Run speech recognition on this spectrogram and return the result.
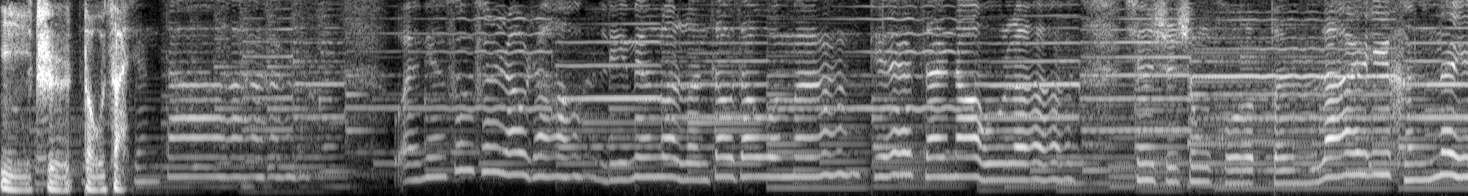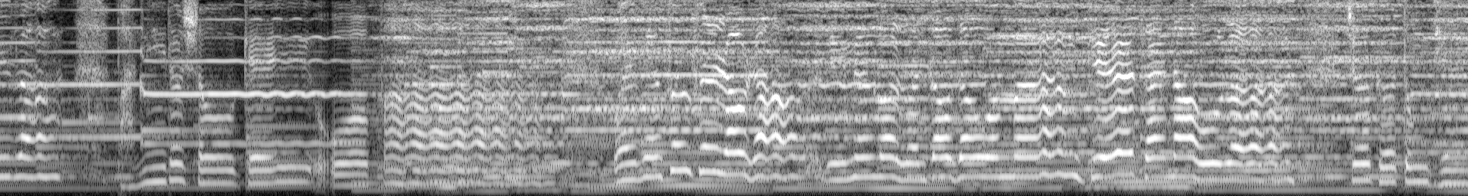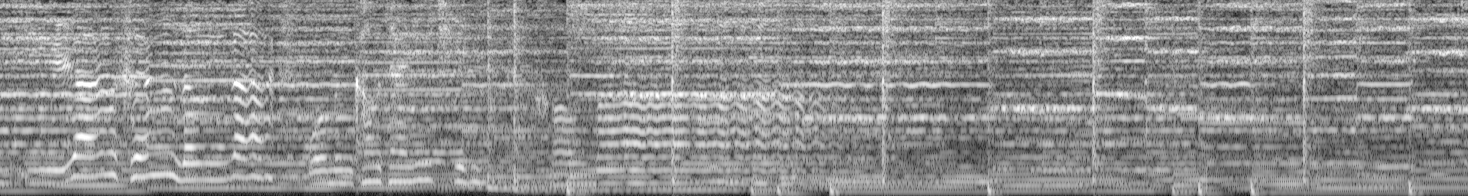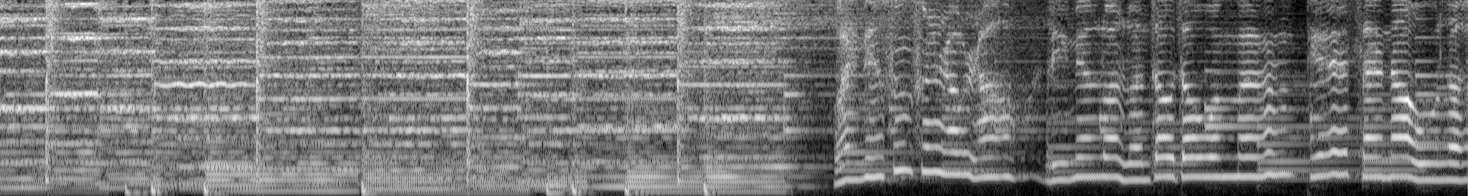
一直都在。外面纷纷扰扰，里面乱乱糟糟，我们别再闹了。现实生活本来已很累了，把你的手给我吧。外面纷纷扰扰，里面乱乱糟糟，我们别再闹了。这个冬天依然很冷了，我们靠在一起。纷纷扰扰，里面乱乱糟糟，我们别再闹了。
